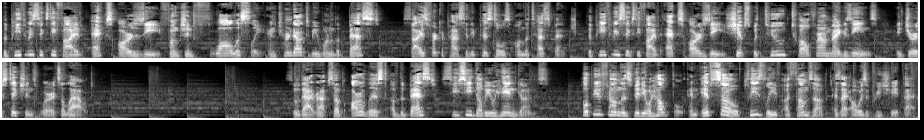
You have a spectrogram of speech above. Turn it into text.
the P365 XRZ functioned flawlessly and turned out to be one of the best size for capacity pistols on the test bench. The P365 XRZ ships with two 12 round magazines in jurisdictions where it's allowed. So that wraps up our list of the best CCW handguns. Hope you found this video helpful, and if so, please leave a thumbs up as I always appreciate that.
